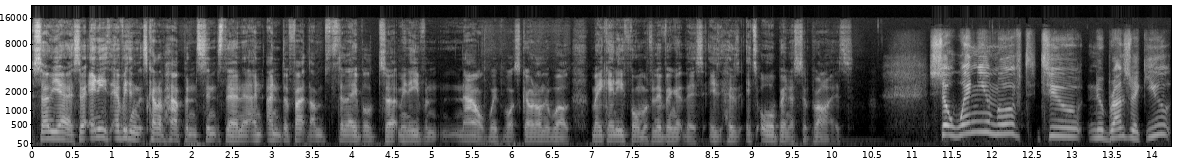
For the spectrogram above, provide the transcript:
so yeah, so any everything that's kind of happened since then, and and the fact that I'm still able to, I mean, even now with what's going on in the world, make any form of living at this, it has it's all been a surprise. So when you moved to New Brunswick, you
